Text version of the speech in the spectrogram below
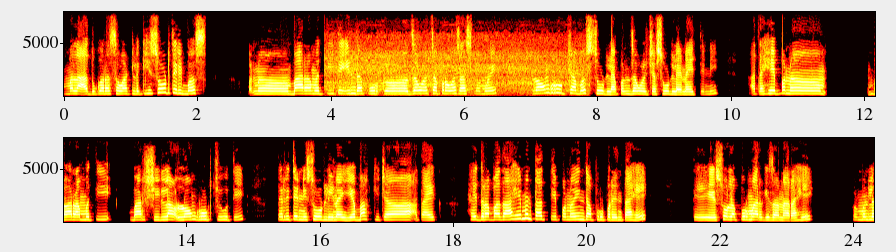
मला अगोदर असं वाटलं की ही सोडतील बस. पण बारामती ते इंदापूर जवळचा प्रवास असल्यामुळे लॉंग रूटच्या बस सोडल्या पण जवळच्या सोडल्या नाही त्यांनी. आता हे पण बारामती बारामती बार्शीला लॉंग रूटची होती. तरी त्यांनी सोडली नाहीये. बाकीच्या आता एक हैदराबाद आहे म्हणतात ते पण इंदापूरपर्यंत आहे. ते सोलापूर मार्गे जाणार आहे. पण म्हटलं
